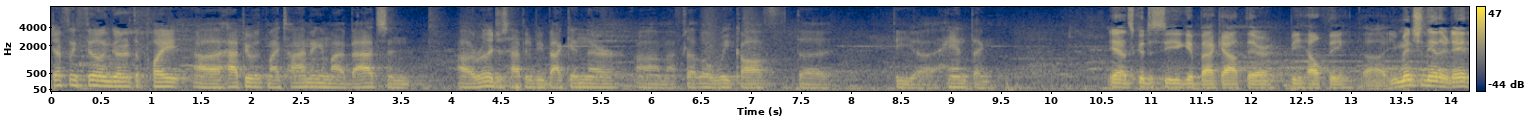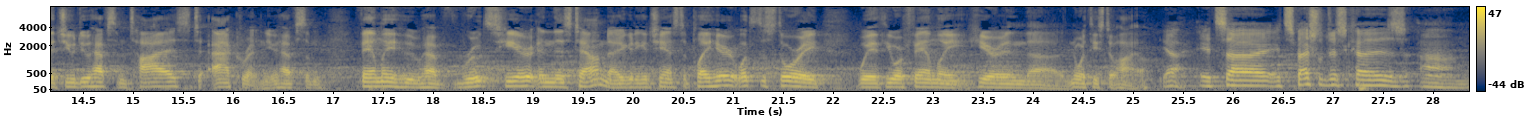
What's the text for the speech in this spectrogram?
definitely feeling good at the plate. Uh, happy with my timing and my bats, and uh, really just happy to be back in there um, after that little week off the the uh, hand thing. Yeah, it's good to see you get back out there, be healthy. Uh, you mentioned the other day that you do have some ties to Akron. You have some family who have roots here in this town. Now you're getting a chance to play here. What's the story with your family here in uh, Northeast Ohio? Yeah, it's uh, it's special just because um,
